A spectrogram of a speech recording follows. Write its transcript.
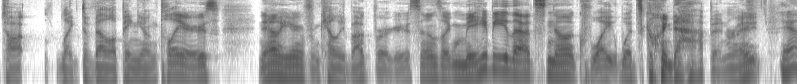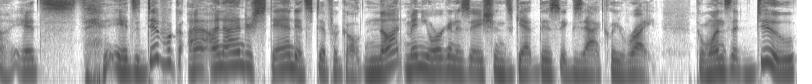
talk like developing young players now hearing from Kelly Buchberger, it sounds like maybe that's not quite what's going to happen, right? Yeah, it's it's difficult, and I understand it's difficult. Not many organizations get this exactly right. The ones that do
